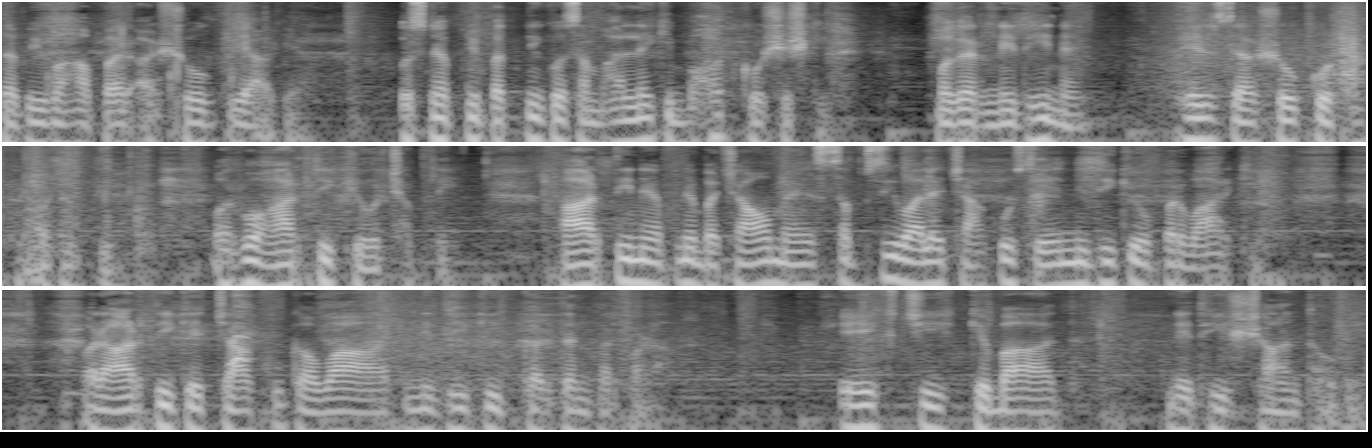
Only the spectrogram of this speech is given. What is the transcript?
तभी वहाँ पर अशोक भी आ गया। उसने अपनी पत्नी को संभालने की बहुत कोशिश की, मगर निधि ने फिर से अशोक को उठाकर पटक दिया और वो आरती की ओर छपटी आरती ने अपने बचाव में सब्ज़ी वाले चाकू से निधि के ऊपर वार किया और आरती के चाकू का वार निधि की गर्दन पर पड़ा। एक चीख के बाद निधि शांत हो गई।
